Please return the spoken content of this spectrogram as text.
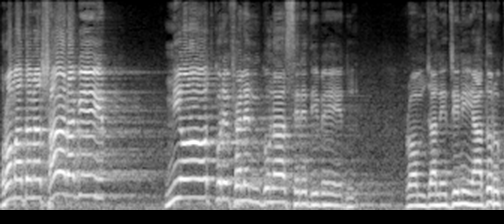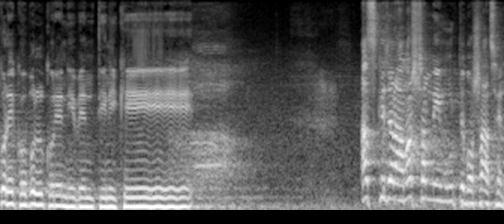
রমাদান আসার আগে নিয়ত করে ফেলেন, গুনাহ ছেড়ে দিবেন। রমজানে যিনি আদর করে কবুল করে নিবেন, তিনি কে? আজকে যারা আমার সামনে এই মুহূর্তে বসা আছেন,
